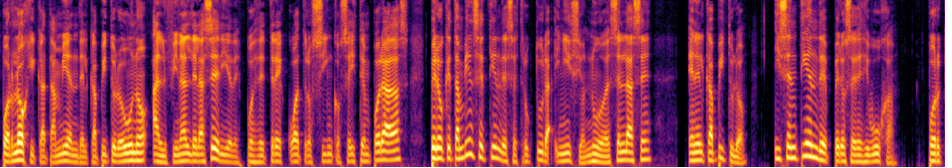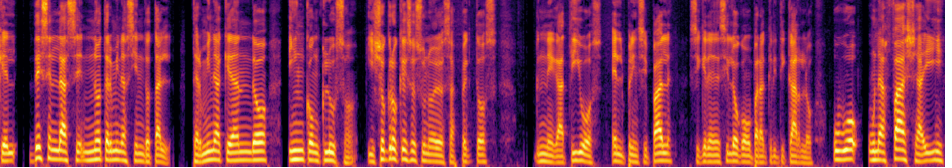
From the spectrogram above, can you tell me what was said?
por lógica también del capítulo 1 al final de la serie, después de 3, 4, 5, 6 temporadas, pero que también se entiende esa estructura inicio, nudo, desenlace en el capítulo. Y se entiende, pero se desdibuja, porque el desenlace no termina siendo tal, termina quedando inconcluso. Y yo creo que eso es uno de los aspectos negativos, el principal, si quieren decirlo como para criticarlo. Hubo una falla ahí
